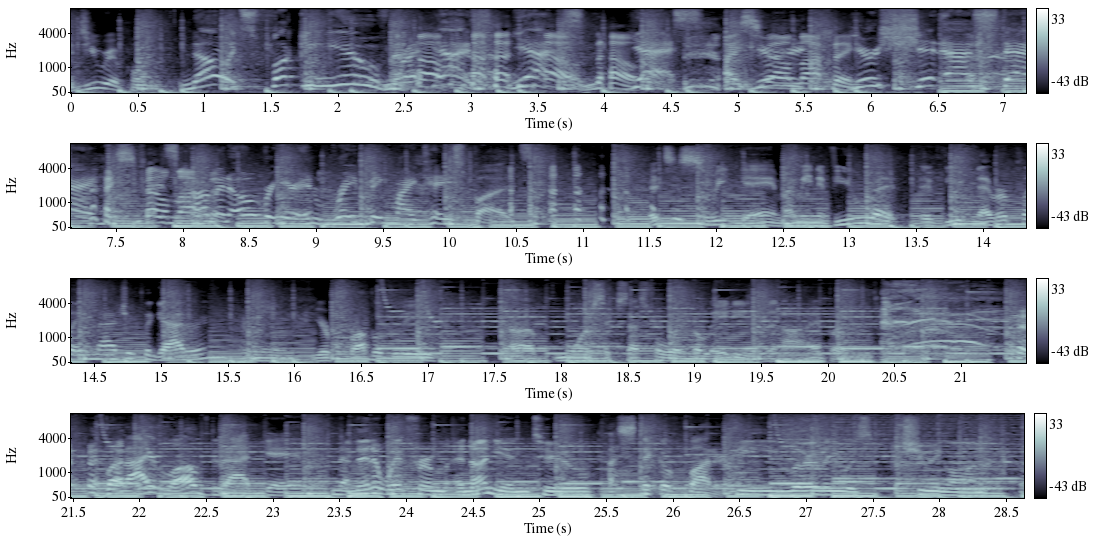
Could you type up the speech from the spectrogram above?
Did you rip one? No, it's fucking you, Fred. yes, yes, no, no. yes. I smell Your- nothing. Your shit ass stag I smell is nothing. coming over here and raping my taste buds. It's a sweet game. I mean, if you uh, if you've never played Magic: The Gathering, I mean, you're probably uh, more successful with the ladies than I. But but I loved that game. And then it went from an onion to A stick of butter, he literally was chewing on a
